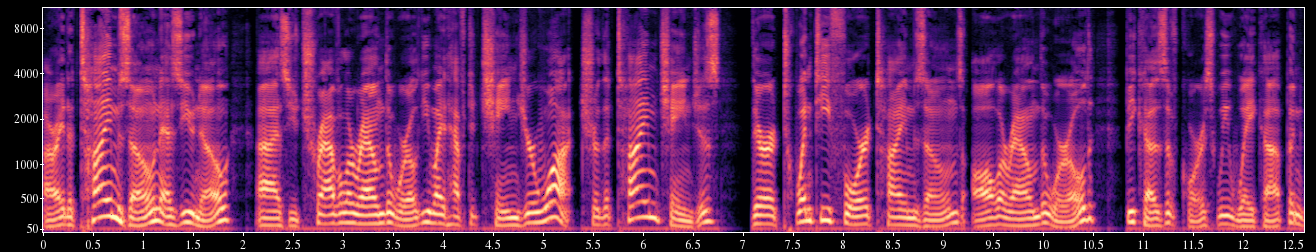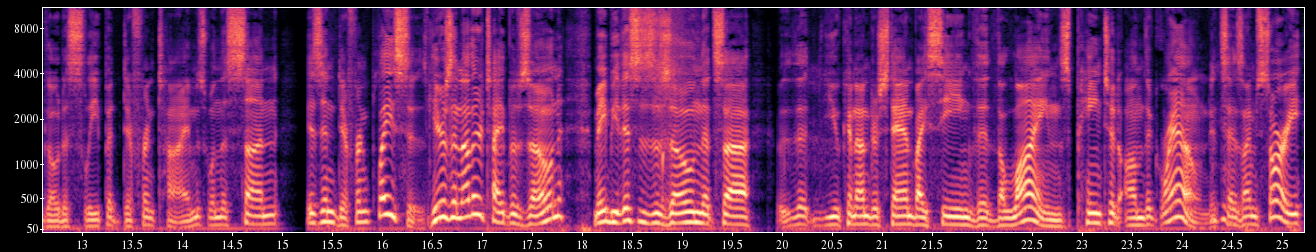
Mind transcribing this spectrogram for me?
All right, a time zone, as you know, uh, as you travel around the world, you might have to change your watch or the time changes. There are 24 time zones all around the world because, of course, we wake up and go to sleep at different times when the sun is in different places. Here's another type of zone. Maybe this is a zone that's uh, that you can understand by seeing the, the lines painted on the ground. It says, I'm sorry,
